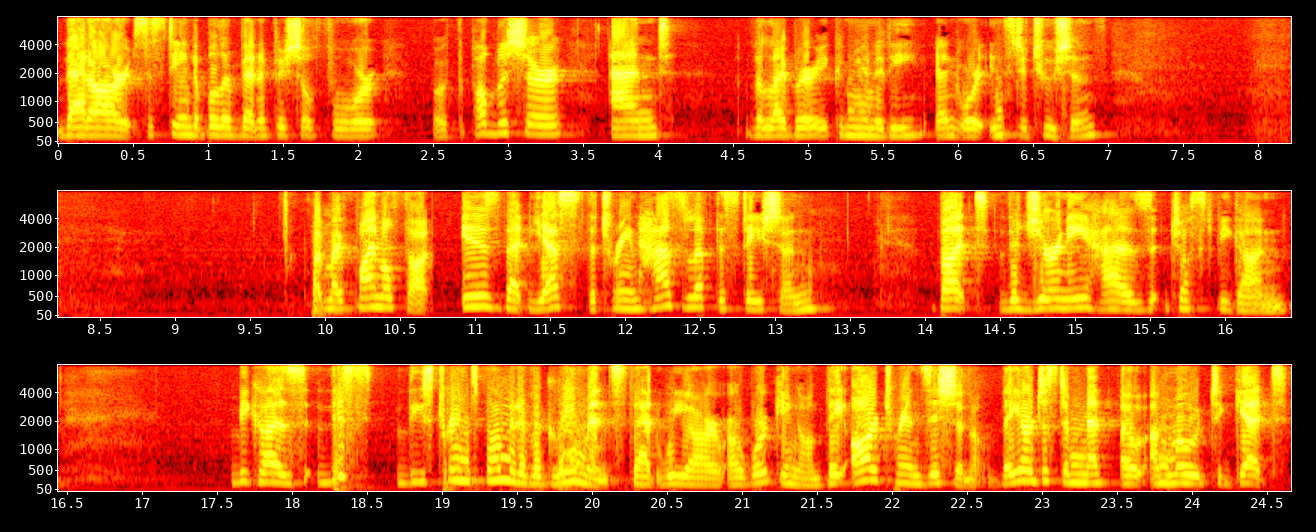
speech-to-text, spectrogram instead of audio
that are sustainable and beneficial for both the publisher and the library community and or institutions. But my final thought is that yes, the train has left the station, but the journey has just begun. Because this, these transformative agreements that we are, are working on, they are transitional. They are just a, met, a, a mode to get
